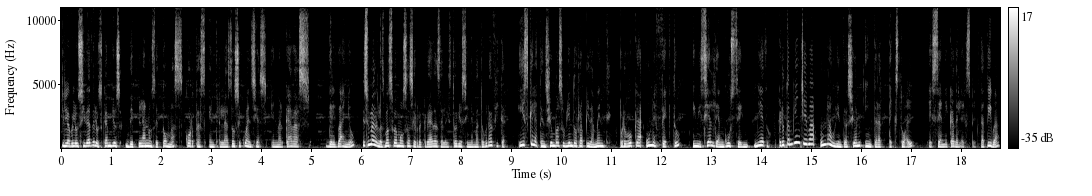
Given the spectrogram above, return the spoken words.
y la velocidad de los cambios de planos de tomas cortas entre las dos secuencias, enmarcadas del baño, es una de las más famosas y recreadas de la historia cinematográfica. Y es que la tensión va subiendo rápidamente, provoca un efecto inicial de angustia y miedo, pero también lleva una orientación intratextual escénica de la expectativa,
